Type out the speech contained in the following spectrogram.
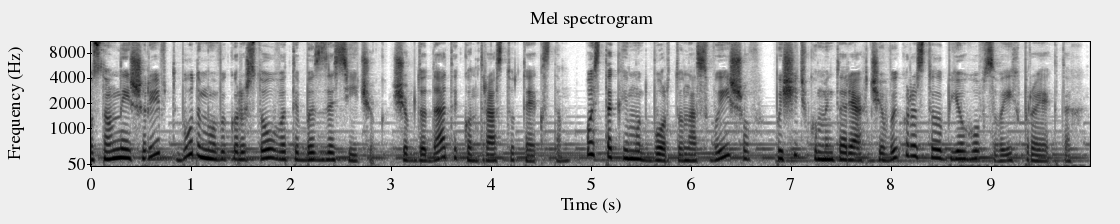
Основний шрифт будемо використовувати без засічок, щоб додати контрасту текстам. Ось такий мудборд у нас вийшов. Пишіть в коментарях, чи використали б його в своїх проєктах.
